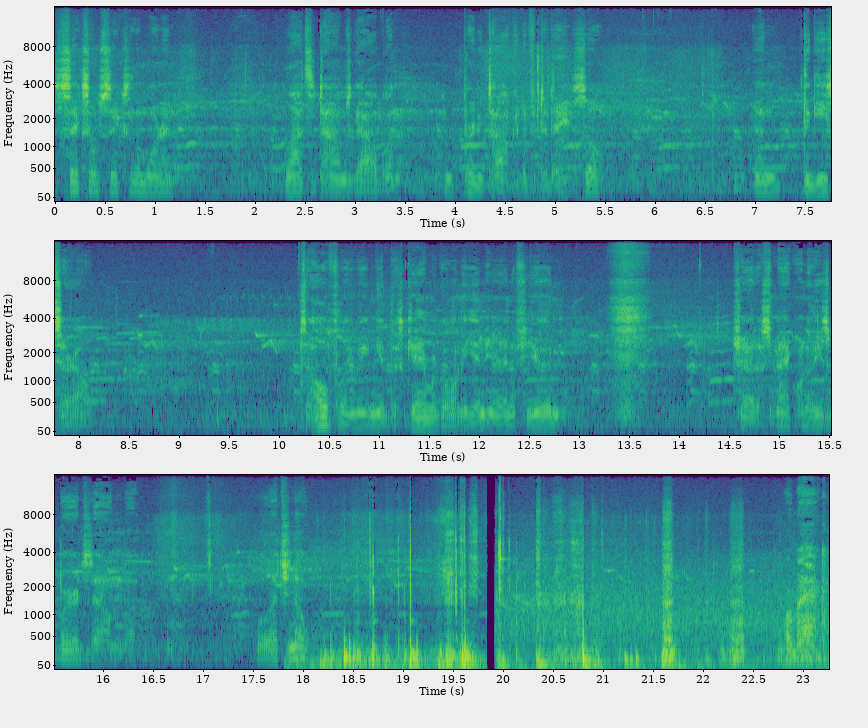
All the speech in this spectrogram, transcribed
6.06 in the morning. Lots of toms gobbling. I'm pretty talkative today, so. And the geese are out. So hopefully we can get this camera going again here in a few and try to smack one of these birds down, but we'll let you know. We're back,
